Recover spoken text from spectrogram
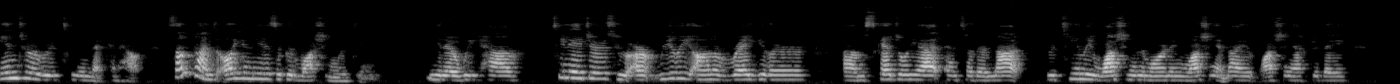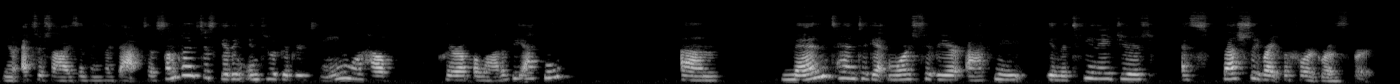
into a routine that can help sometimes all you need is a good washing routine you know we have teenagers who aren't really on a regular um, schedule yet and so they're not routinely washing in the morning, washing at night, washing after they, you know, exercise and things like that. So sometimes just getting into a good routine will help clear up a lot of the acne. Um, men tend to get more severe acne in the teenage years, especially right before a growth spurt.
